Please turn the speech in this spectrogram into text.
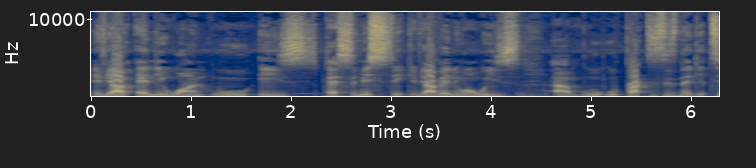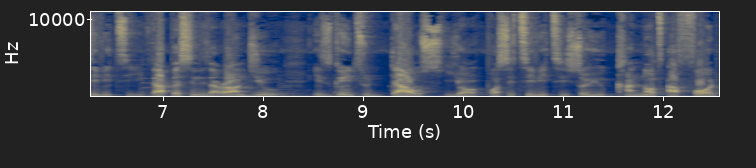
If you have anyone who is pessimistic, if you have anyone who is um, who, who practices negativity, if that person is around you, is going to douse your positivity. So you cannot afford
